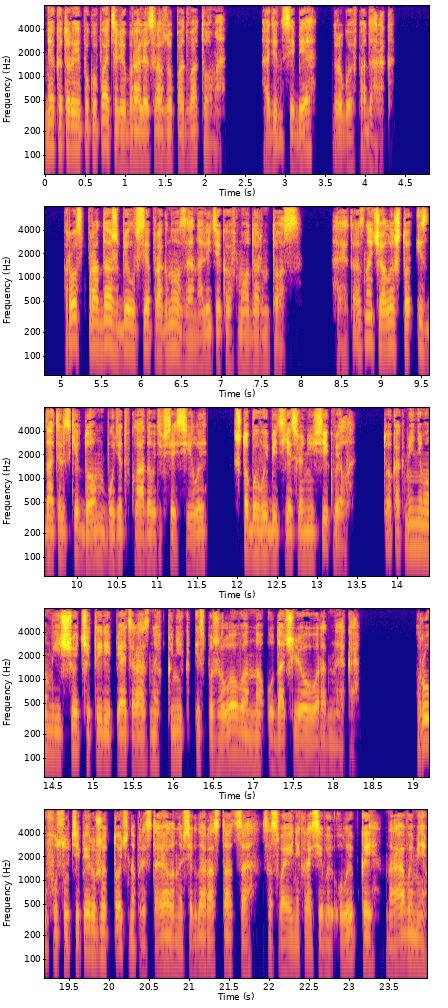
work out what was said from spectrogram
Некоторые покупатели брали сразу по два тома. Один себе, другой в подарок. Рост продаж бил все прогнозы аналитиков Modern TOS. А это означало, что издательский дом будет вкладывать все силы, чтобы выбить, если не сиквел, то как минимум еще 4-5 разных книг из пожилого, но удачливого Роднека. Руфусу теперь уже точно предстояло навсегда расстаться со своей некрасивой улыбкой, нравами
